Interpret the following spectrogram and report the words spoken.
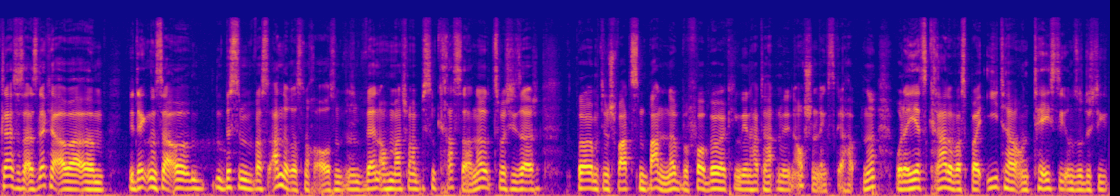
klar ist das alles lecker, aber ähm, wir denken uns da ein bisschen was anderes noch aus und werden auch manchmal ein bisschen krasser, ne? Zum Beispiel dieser Burger mit dem schwarzen Bann, ne? Bevor Burger King den hatte, hatten wir den auch schon längst gehabt, ne? Oder jetzt gerade, was bei Eater und Tasty und so durch die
